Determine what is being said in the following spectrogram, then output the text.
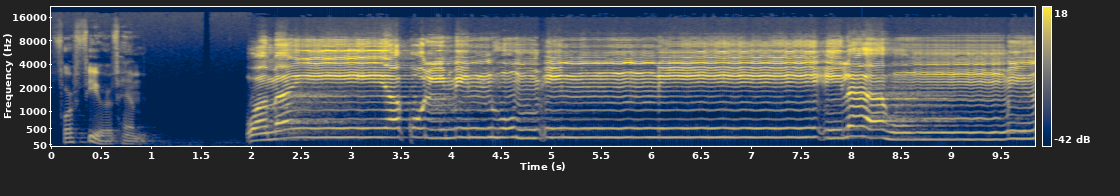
for fear of him. ومن يقل منهم إني إله من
